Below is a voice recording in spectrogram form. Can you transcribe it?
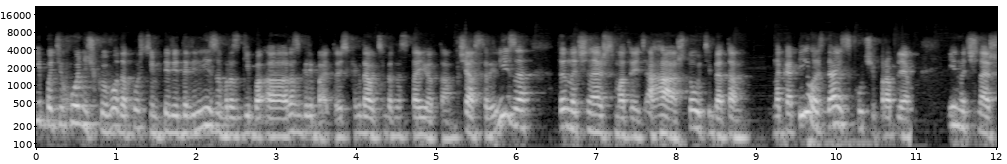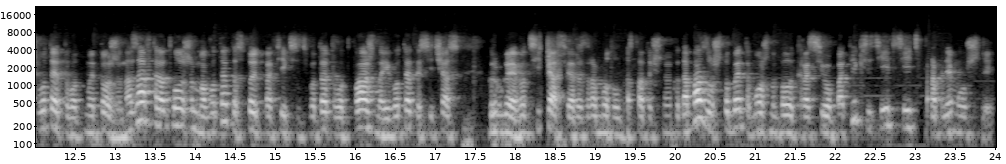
и потихонечку его, допустим, перед релизом разгиба, uh, разгребать. То есть, когда у тебя настает там час релиза, ты начинаешь смотреть, ага, что у тебя там накопилось, да, из кучи проблем, и начинаешь, вот это вот мы тоже на завтра отложим, а вот это стоит пофиксить, вот это вот важно, и вот это сейчас, грубо говоря, вот сейчас я разработал достаточную кодобазу, чтобы это можно было красиво пофиксить, и все эти проблемы ушли.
